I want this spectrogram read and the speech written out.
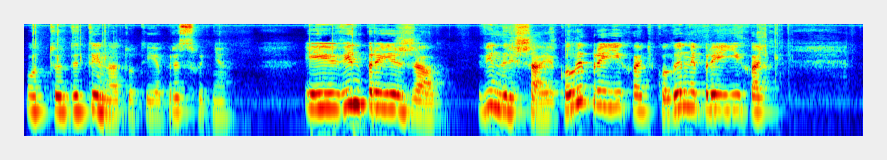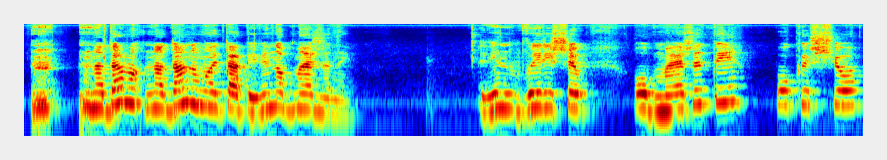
От дитина тут є присутня. І він приїжджав. Він рішає, коли приїхати, коли не приїхати. На, дам- на даному етапі він обмежений. Він вирішив обмежити поки що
